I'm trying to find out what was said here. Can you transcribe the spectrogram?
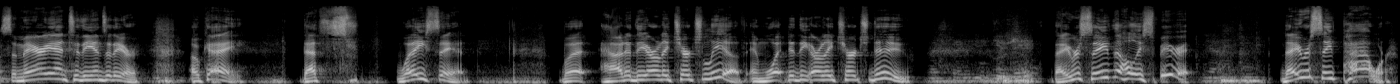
Samaria, and to the ends of the earth. Okay, that's what he said. But how did the early church live? And what did the early church do? They received the Holy Spirit. They received power.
